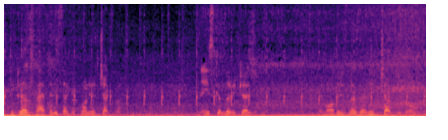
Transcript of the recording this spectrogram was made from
А тук знаете ли сега какво ни очаква? Не искам да ви кажа. Не мога да излеза един час додолу. Сега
